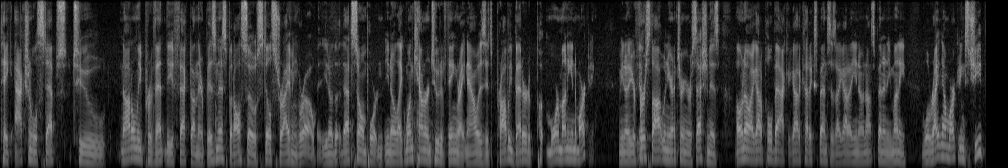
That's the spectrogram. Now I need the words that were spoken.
take actionable steps to not only prevent the effect on their business but also still strive and grow you know th- that's so important you know like one counterintuitive thing right now is it's probably better to put more money into marketing you know, your yeah. first thought when you're entering a recession is, "Oh no, I got to pull back. I got to cut expenses. I got to, you know, not spend any money." Well, right now marketing's cheap,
